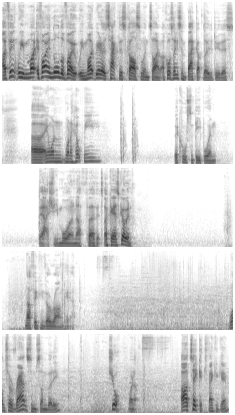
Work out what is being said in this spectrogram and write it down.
I think we might, if I annul the vote, we might be able to attack this castle in time. Of course, I need some backup though to do this. Uh, anyone want to help me? We'll call some people in. They're actually more than enough. Perfect. Okay, let's go in. Nothing can go wrong here. Want to ransom somebody? Sure, why not? I'll take it. Thank you, game.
